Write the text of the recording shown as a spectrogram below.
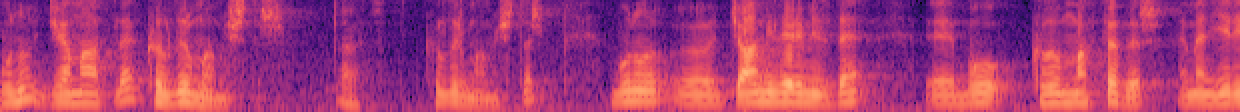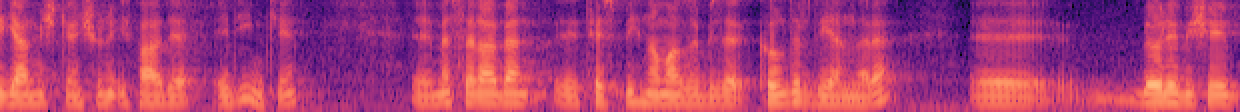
bunu cemaatle kıldırmamıştır. Evet. Kıldırmamıştır. Bunu e, camilerimizde e, bu kılınmaktadır. Hemen yeri gelmişken şunu ifade edeyim ki e, mesela ben e, tesbih namazı bize kıldır diyenlere e, böyle bir şey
